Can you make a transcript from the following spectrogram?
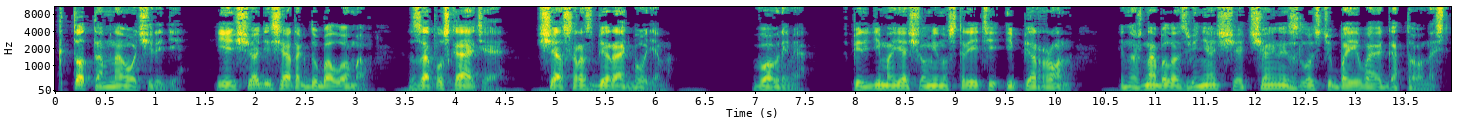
Кто там на очереди? Еще десяток дуболомов. Запускайте. Сейчас разбирать будем. Вовремя. Впереди маячил минус третий и перрон, и нужна была звенящая чайной злостью боевая готовность.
